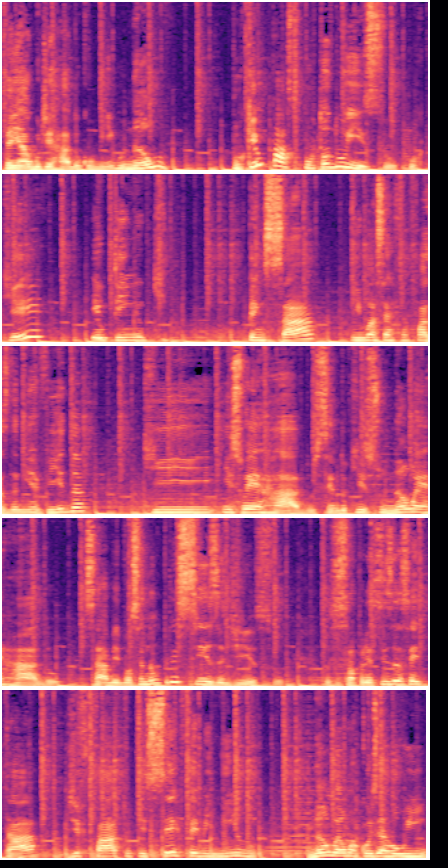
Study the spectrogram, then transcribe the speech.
tem algo de errado comigo? Não. Por que eu passo por tudo isso? Porque eu tenho que pensar em uma certa fase da minha vida que isso é errado, sendo que isso não é errado, sabe? Você não precisa disso. Você só precisa aceitar de fato que ser feminino não é uma coisa ruim.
